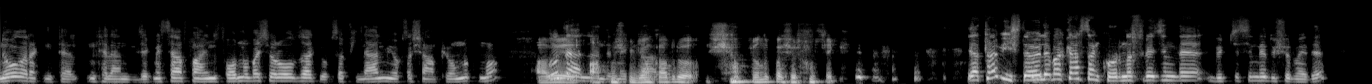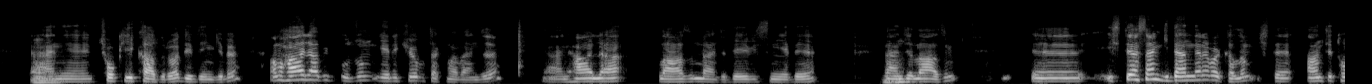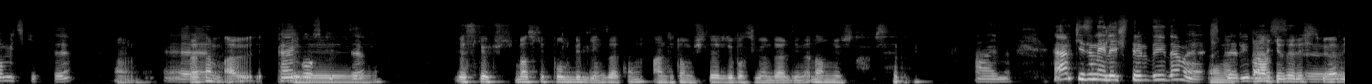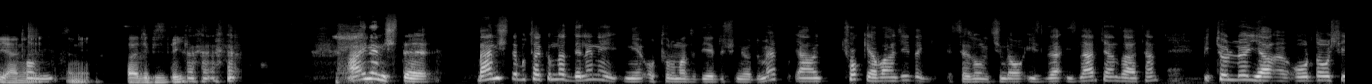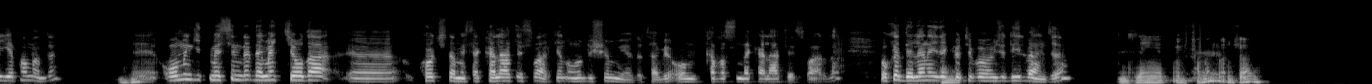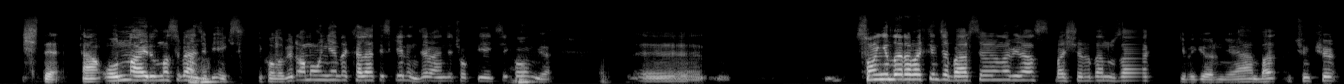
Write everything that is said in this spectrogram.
ne olarak nitel, nitelendirilecek? Mesela Final Four mu başarı olacak yoksa final mi yoksa şampiyonluk mu? Abi Bunu değerlendirmek 60 milyon lazım. kadro şampiyonluk başarı olacak. ya tabii işte öyle bakarsan korona sürecinde bütçesini de düşürmedi. Yani hmm. çok iyi kadro dediğin gibi. Ama hala bir uzun gerekiyor bu takıma bence. Yani hala lazım bence Davis'in yedeği. Bence hmm. lazım. Ee, istersen gidenlere bakalım. İşte Ante Tomic gitti. Ee, zaten abi Pengos e, gitti. Eski basketbol bildiğin zaten Antetomiç'le Ribas'ı gönderdiğinden anlıyorsun abi Aynen. Herkesin eleştirdiği değil mi? Aynen. İşte Ribas, Herkes eleştiriyor e, abi yani. Hani sadece biz değil. Aynen işte. Ben işte bu takımda Delaney niye oturmadı diye düşünüyordum hep. Yani çok yabancıydı sezon içinde o izle, izlerken zaten bir türlü ya, orada o şeyi yapamadı. Ee, onun gitmesinde demek ki o da e, koç da mesela Kalates varken onu düşünmüyordu tabii. Onun kafasında Kalates vardı. Yoksa Delaney de kötü bir oyuncu değil bence. Delaney bir oyuncu abi. İşte yani onun ayrılması bence Aha. bir eksik olabilir ama onun yerine Kalates gelince bence çok bir eksik olmuyor. Ee, son yıllara bakınca Barcelona biraz başarıdan uzak gibi görünüyor. Yani çünkü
